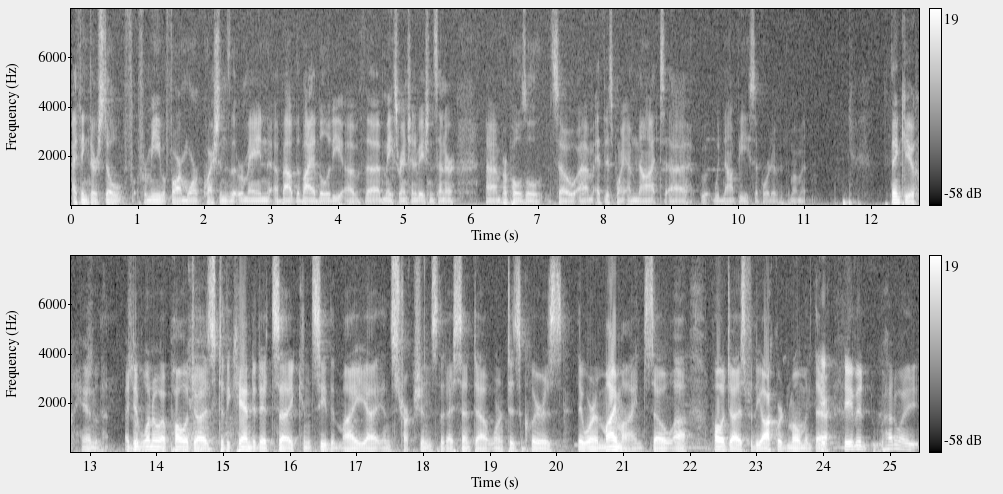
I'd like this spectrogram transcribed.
I think there's still, for me, far more questions that remain about the viability of the Mace Ranch Innovation Center um, proposal. So um, at this point, I'm not uh, would not be supportive at the moment. Thank you. And so, I did want to apologize to the candidates. I can see that my uh, instructions that I sent out weren't as clear as they were in my mind. So uh, apologize for the awkward moment there. Hey, David, how do I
